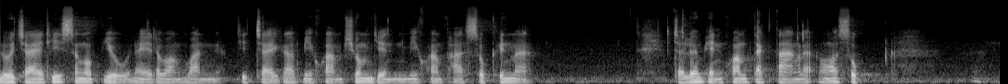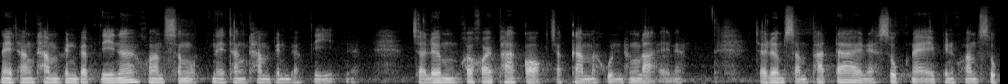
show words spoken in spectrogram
รู้ใจที่สงบอยู่ในระหว่างวันเนี่ยจิตใจก็มีความชุ่มเย็นมีความผาสุกขึ้นมา จะเริ่มเห็นความแตกต่างแล้วอ๋อสุข ในทางธรรมเป็นแบบนี้นะ ความสงบในทางธรรมเป็นแบบนี้นะจะเริ่มค่อยๆพากออกจากกรรมคุณทั้งหลายนะจะเริ่มสัมผัสได้นะสุขไหนเป็นความสุข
